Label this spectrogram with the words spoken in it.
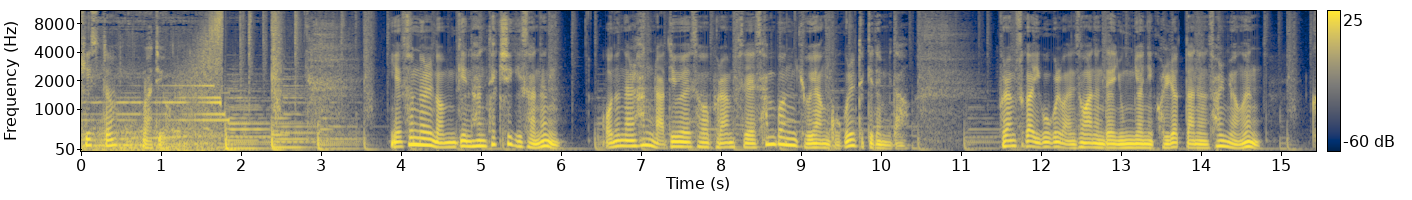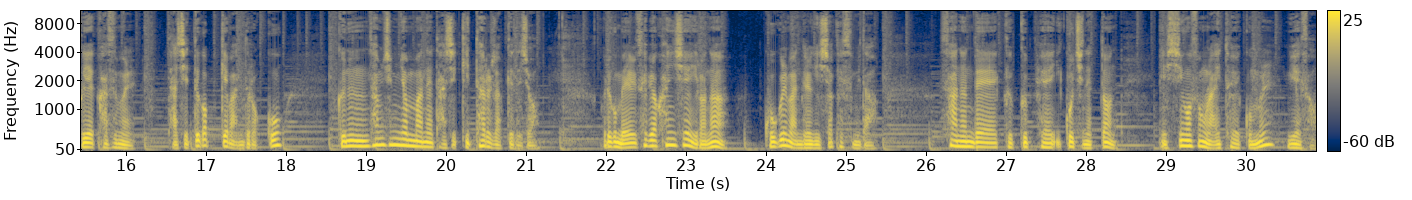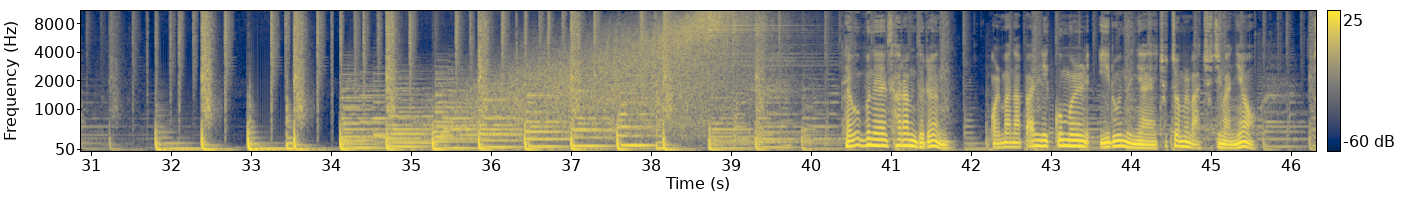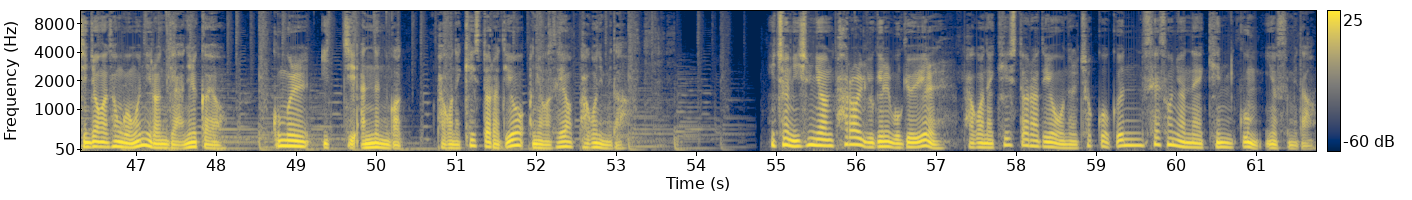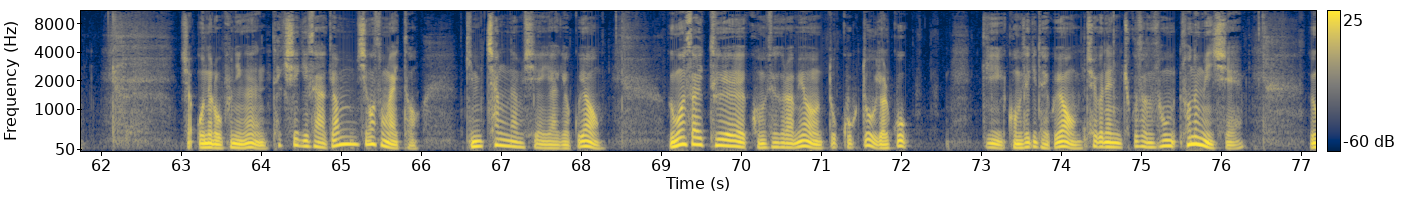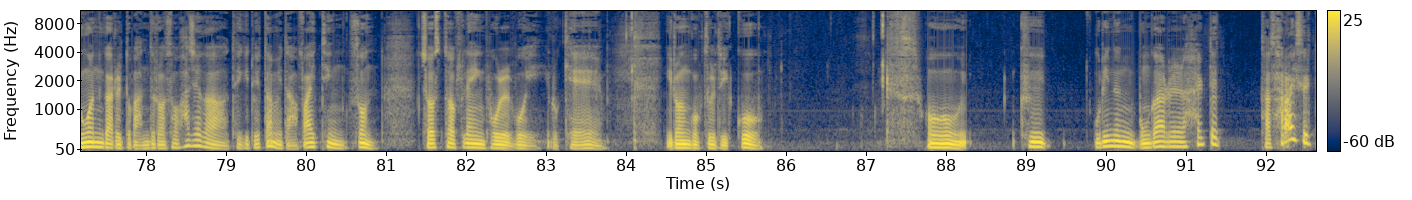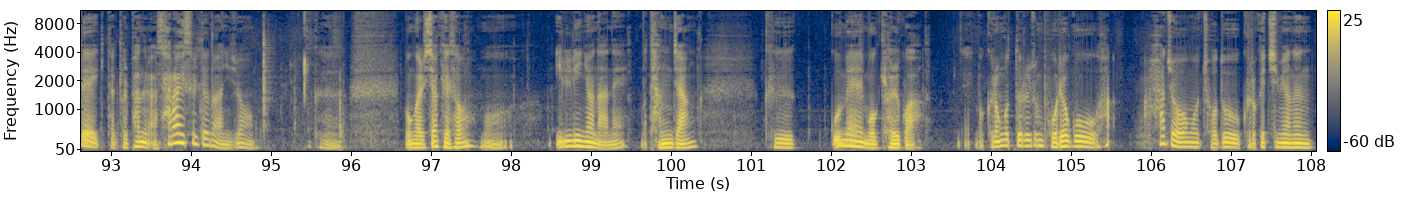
Kiss the Radio 예순을 넘긴 한 택시기사는 어느 날 한 라디오에서 브람스의 3번 교향곡을 듣게 됩니다. 브람스가 이 곡을 완성하는데 6년이 걸렸다는 설명은 그의 가슴을 다시 뜨겁게 만들었고 그는 30년 만에 다시 기타를 잡게 되죠. 그리고 매일 새벽 1시에 일어나 곡을 만들기 시작했습니다. 사는데 급급해 잊고 지냈던 이 싱어송라이터의 꿈을 위해서. 대부분의 사람들은 얼마나 빨리 꿈을 이루느냐에 초점을 맞추지만요. 진정한 성공은 이런 게 아닐까요? 꿈을 잊지 않는 것. 박원의 Kiss the Radio. 안녕하세요. 박원입니다. 2020년 8월 6일 목요일 박원의 Kiss the Radio 오늘 첫 곡은 새소년의 긴 꿈이었습니다. 오늘 오프닝은 택시기사 겸 싱어송라이터 김창남 씨의 이야기였고요. 음원 사이트에 검색을 하면 또 곡도 10곡이 검색이 되고요. 최근엔 축구선수 손흥민 씨의 응원가를 또 만들어서 화제가 되기도 했답니다. 파이팅 손, a Playing Ball Boy 이렇게 이런 곡들도 있고 어, 그, 우리는 뭔가를 할 때, 다 살아있을 때, 다 결판을, 아, 살아있을 때도 아니죠. 그, 뭔가를 시작해서, 뭐, 1, 2년 안에, 뭐, 당장, 그 꿈의 뭐, 결과, 네, 뭐, 그런 것들을 좀 보려고 하, 하죠. 뭐, 저도 그렇게 치면은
